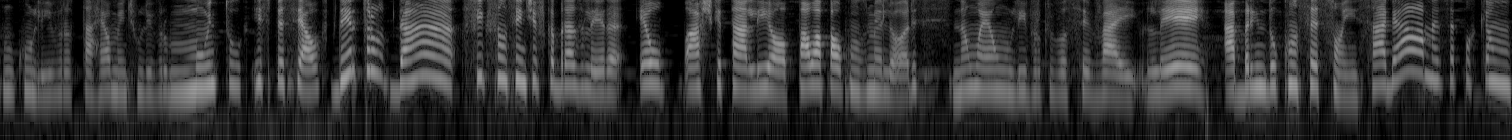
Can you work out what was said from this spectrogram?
com, com o livro. Tá realmente um livro muito muito especial. Dentro da ficção científica brasileira, eu acho que tá ali, ó, pau a pau com os melhores. Não é um livro que você vai ler abrindo concessões, sabe? Ah, mas é porque é um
